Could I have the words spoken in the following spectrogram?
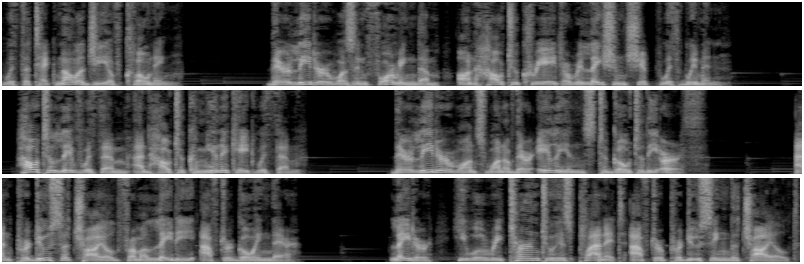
with the technology of cloning. Their leader was informing them on how to create a relationship with women. How to live with them and how to communicate with them. Their leader wants one of their aliens to go to the Earth and produce a child from a lady after going there. Later, he will return to his planet after producing the child.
